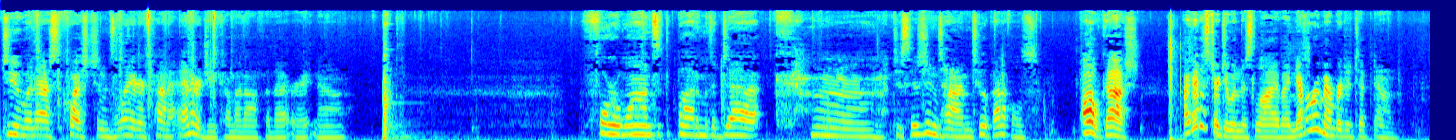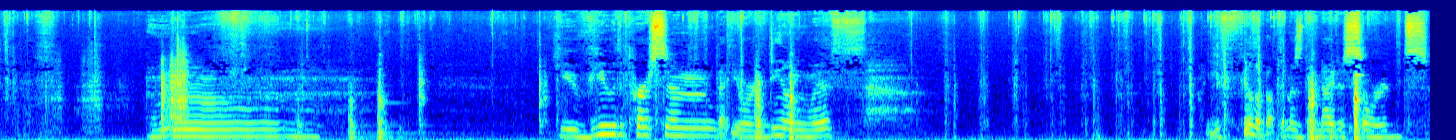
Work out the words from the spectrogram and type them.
do and ask questions later kind of energy coming off of that right now. Four Wands at the bottom of the deck. Hmm. Decision time. Two of Pentacles. Oh, gosh. I gotta start doing this live. I never remember to tip down. Mm. You view the person that you're dealing with you feel about them as the Knight of Swords.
